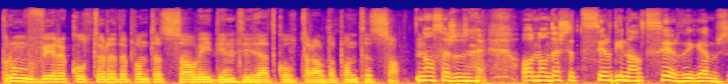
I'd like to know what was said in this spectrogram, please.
promover a cultura da Ponta de Sol e a identidade cultural da Ponta de Sol. Não seja, ou não deixa de ser de enaltecer, digamos,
